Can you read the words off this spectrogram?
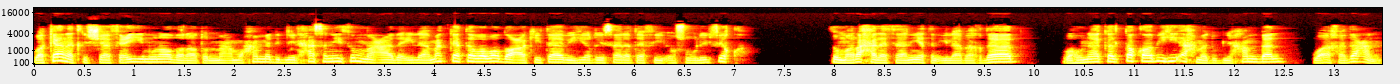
وكانت للشافعي مناظرات مع محمد بن الحسن ثم عاد إلى مكة ووضع كتابه الرسالة في أصول الفقه. ثم رحل ثانية إلى بغداد وهناك التقى به أحمد بن حنبل وأخذ عنه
